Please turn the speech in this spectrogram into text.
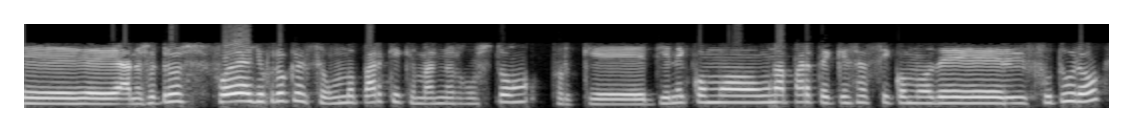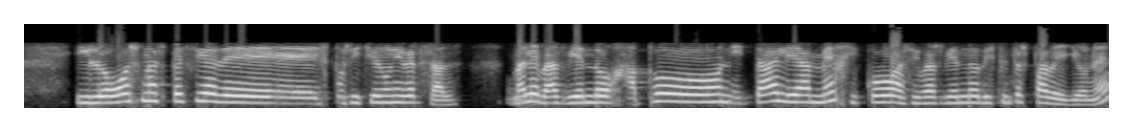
eh, a nosotros fue yo creo que el segundo parque que más nos gustó porque tiene como una parte que es así como del futuro y luego es una especie de exposición universal, ¿vale? Vas viendo Japón, Italia, México, así vas viendo distintos pabellones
